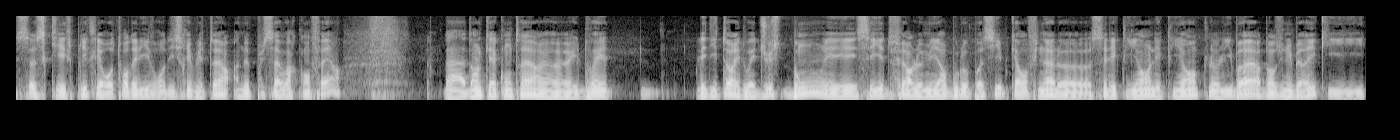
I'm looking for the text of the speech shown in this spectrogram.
ce qui explique les retours des livres au distributeur à ne plus savoir qu'en faire. Bah, dans le cas contraire, euh, il doit l'éditeur il doit être juste bon et essayer de faire le meilleur boulot possible, car au final, euh, c'est les clients, les clientes, le libraire dans une librairie qui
